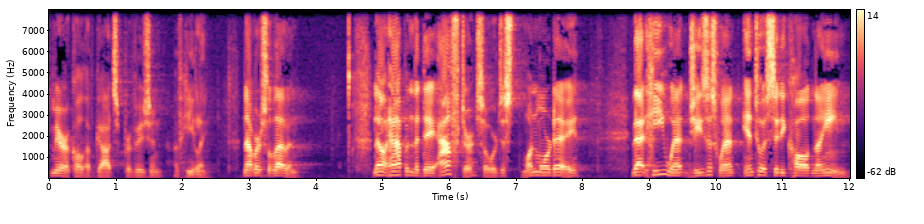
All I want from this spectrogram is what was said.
miracle of God's provision of healing. Now, verse 11. Now it happened the day after, so we're just one more day, that he went, Jesus went, into a city called Nain.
